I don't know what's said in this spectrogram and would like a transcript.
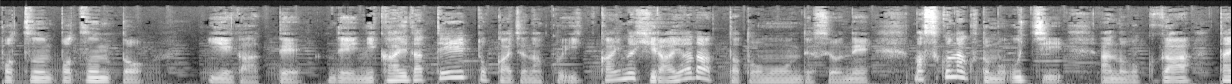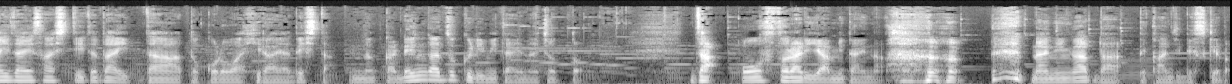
ポツンポツンと家があって、で、2階建てとかじゃなく1階の平屋だったと思うんですよね。まあ、少なくともうち、あの、僕が滞在させていただいたところは平屋でした。なんかレンガ作りみたいなちょっと、ザ・オーストラリアみたいな 何があったって感じですけど。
